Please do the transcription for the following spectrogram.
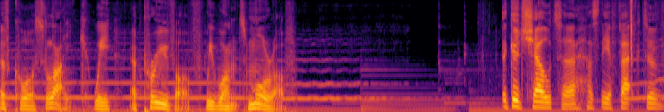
of course like, we approve of, we want more of. A good shelter has the effect of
